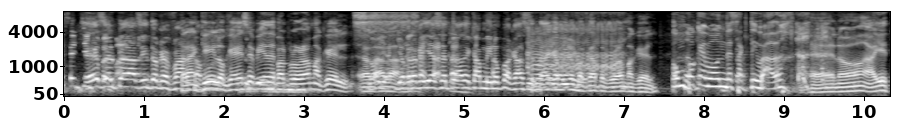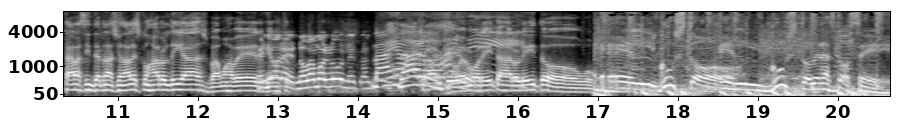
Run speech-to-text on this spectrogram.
ese chico Es el pasa. pedacito que falta. Tranquilo, por- que ese viene para el programa aquel. No, la- yo- la- yo creo que ya se está de camino para acá. Sí, está de camino para acá para el programa aquel. Un Pokémon desactivado. Eh, no, ahí están las internacionales con Harold Díaz. Vamos a ver. nos- Señores, nos vemos el lunes, tranquilo. Bye. Harold. Nos vemos ahorita, Jarolito. El gusto, el gusto de las 12.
